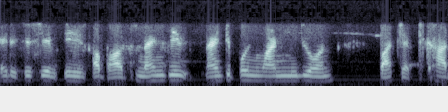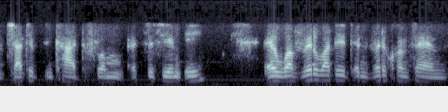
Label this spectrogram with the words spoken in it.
at the CCMA about 90, 90.1 million budget cut, chartered cut from CCMA. Uh, we're very worried and very concerned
